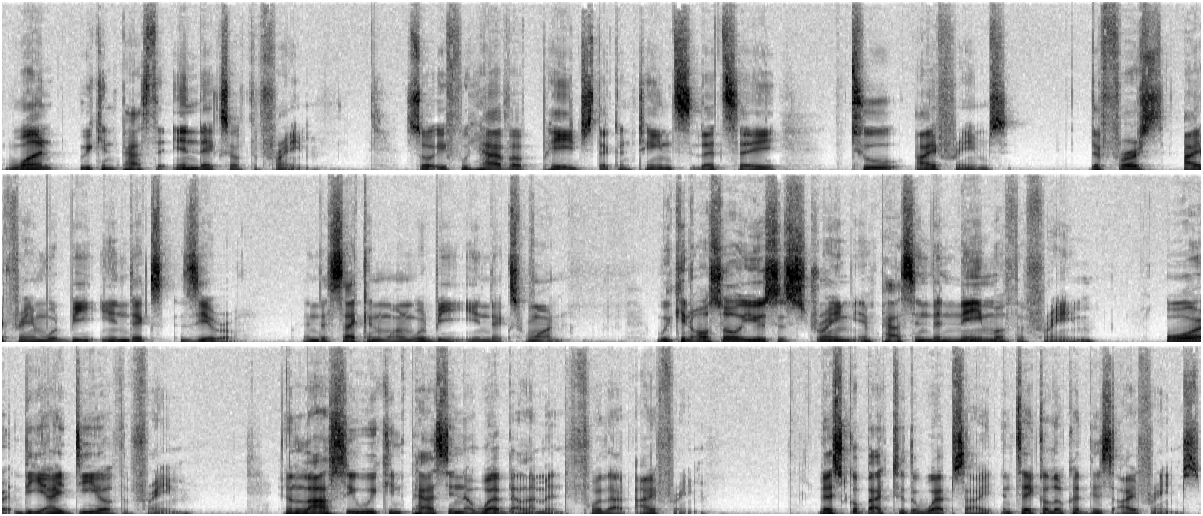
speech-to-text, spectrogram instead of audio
One, we can pass the index of the frame. So if we have a page that contains, let's say, two iframes, the first iframe would be index 0 and the second one would be index 1. We can also use a string and pass in the name of the frame or the ID of the frame. And lastly, we can pass in a web element for that iframe. Let's go back to the website and take a look at these iframes.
